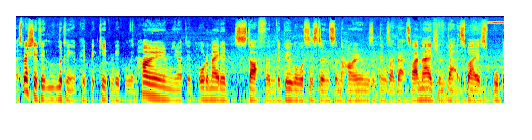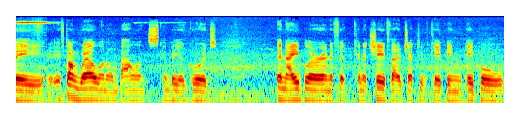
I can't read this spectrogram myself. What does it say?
especially if you're looking at pe- keeping people in home, you know, the automated stuff and the Google assistants and the homes and things like that. So I imagine that space will be, if done well and on balance, can be a good enabler and if it can achieve that objective of keeping people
